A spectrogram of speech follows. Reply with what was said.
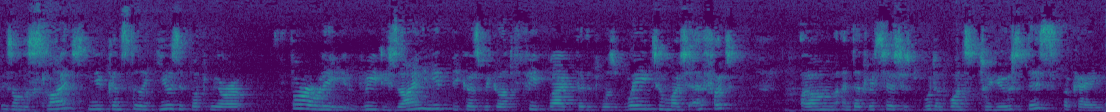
is on the slide. You can still use it, but we are thoroughly redesigning it because we got feedback that it was way too much effort um, and that researchers wouldn't want to use this. Okay,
